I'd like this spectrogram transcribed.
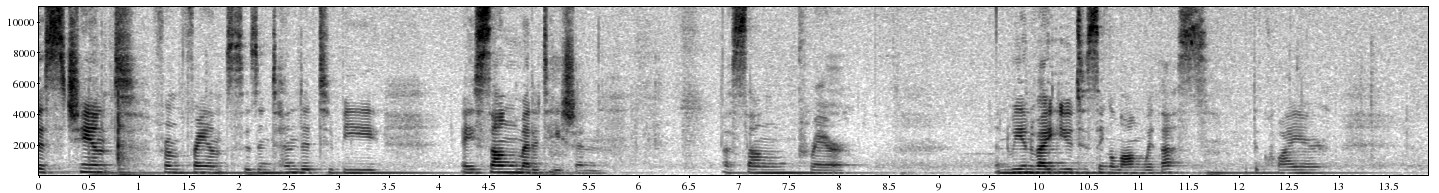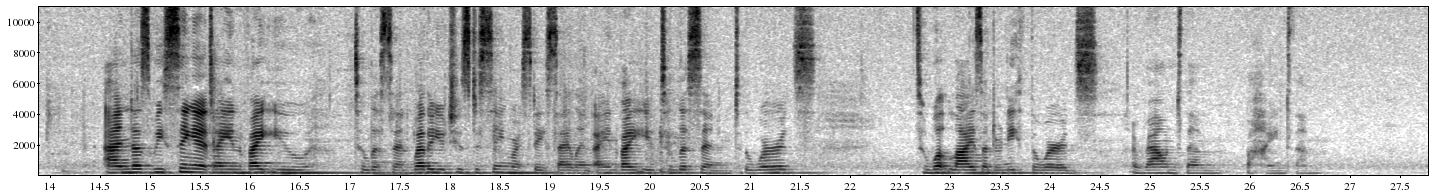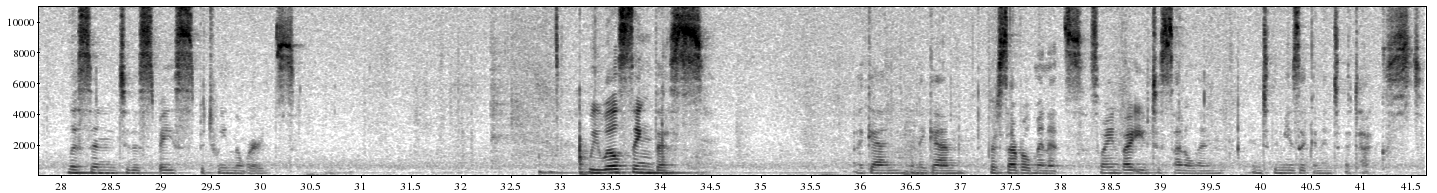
This chant from France is intended to be a sung meditation, a sung prayer. And we invite you to sing along with us, with the choir. And as we sing it, I invite you to listen. Whether you choose to sing or stay silent, I invite you to listen to the words, to what lies underneath the words, around them, behind them. Listen to the space between the words. We will sing this again and again for several minutes, so I invite you to settle in into the music and into the text.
